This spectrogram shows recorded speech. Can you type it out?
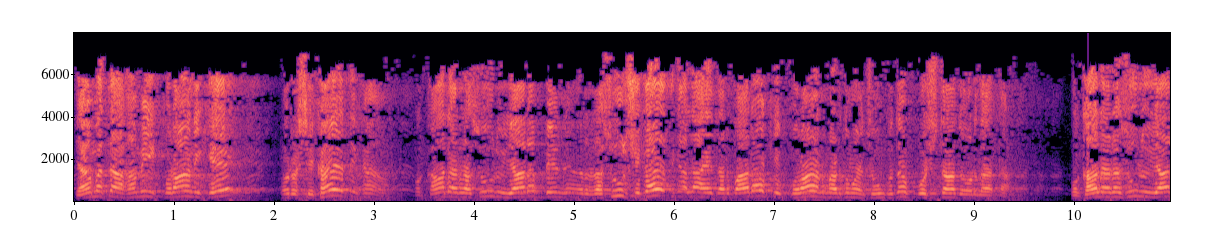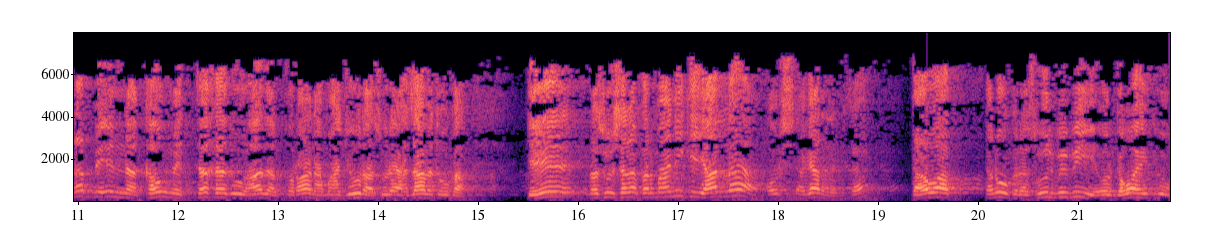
قیامتہ ہمیں قرآن کے اور شکایت کہاں۔ وقال رسول یا رب، رسول شکایت کا اللہ دربارہ کہ قرآن مردمہ چونکتا پوچھتا دور داتا۔ وقال رسول یا رب، ان قوم اتخذوا هذا القرآن مہجورا سورہ حضابت ہوگا کہ رسول صلی اللہ فرمانی کہ، یا اللہ، اور اگر دعوت کنوک رسول بھی بھی اور گواہی دیو،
